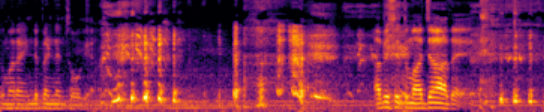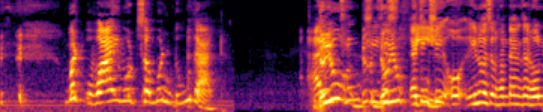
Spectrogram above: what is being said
तुम्हारा independence हो गया. अभी से तुम आजाद है. But why would someone do that? I Do you- think do- she do just- you I think she, feel- oh, you know, sometimes that whole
